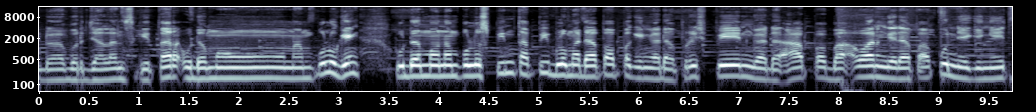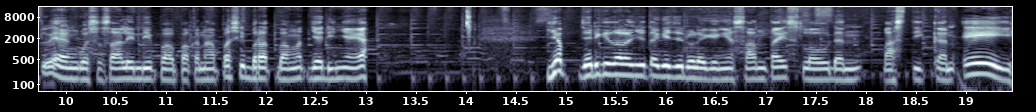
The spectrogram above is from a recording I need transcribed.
Udah berjalan sekitar udah mau 60 geng. Udah mau 60 spin tapi belum ada apa-apa geng. Nggak ada free spin nggak ada apa bakwan nggak ada apa pun ya gengnya. Itu yang gue sesalin di papa. Kenapa sih berat banget jadinya ya Yap, jadi kita lanjut lagi judul gengnya santai, slow dan pastikan. Eh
